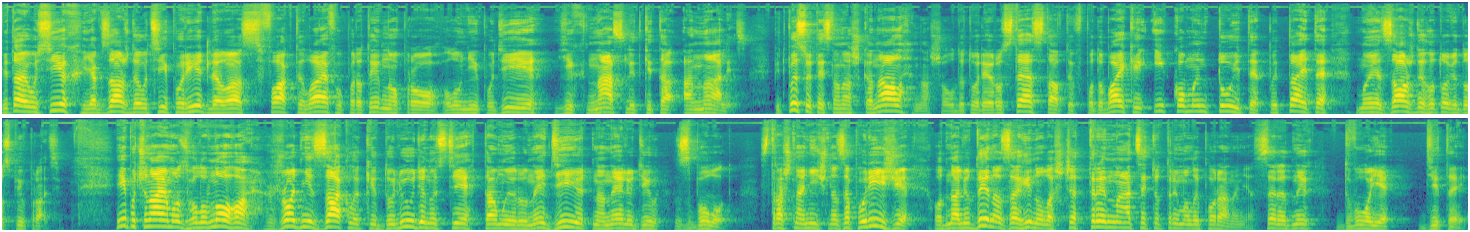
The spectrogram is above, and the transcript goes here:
Вітаю усіх! Як завжди, у цій порі для вас факти лайф оперативно про головні події, їх наслідки та аналіз. Підписуйтесь на наш канал, наша аудиторія росте, ставте вподобайки і коментуйте, питайте. Ми завжди готові до співпраці. І починаємо з головного: жодні заклики до людяності та миру не діють на нелюдів з болот. Страшна ніч на Запоріжжі. Одна людина загинула, ще 13 отримали поранення. Серед них двоє дітей.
